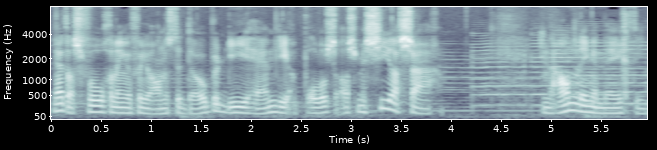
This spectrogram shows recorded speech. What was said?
net als volgelingen van Johannes de Doper die hem, die Apollos, als Messias zagen. In Handelingen 19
